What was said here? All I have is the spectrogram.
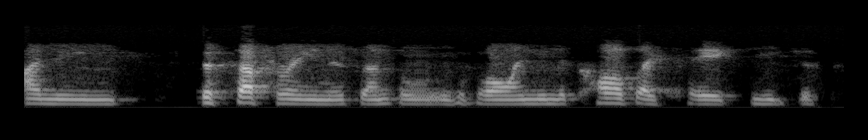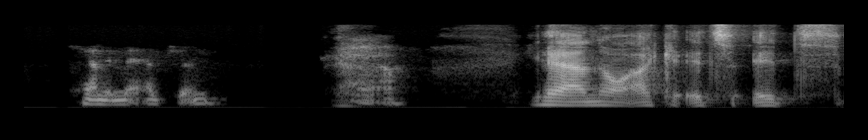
I mean, the suffering is unbelievable. I mean, the calls I take, you just can't imagine. Yeah. Yeah, no, I, it's it's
